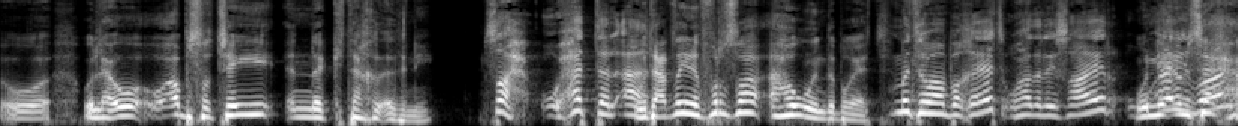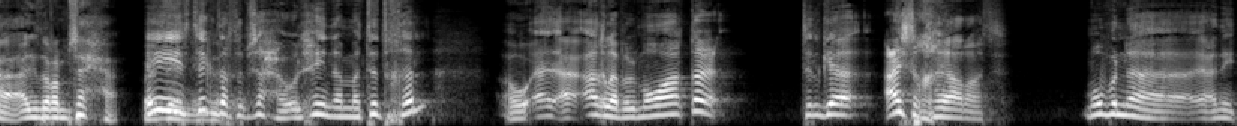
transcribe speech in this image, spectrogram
وأبسط شيء إنك تاخذ أذني صح وحتى الآن. وتعطيني فرصة أهون إذا بغيت. متى ما بغيت وهذا اللي صاير وإني أمسحها أقدر أمسحها اي تقدر إذا- تمسحها. والحين لما تدخل أو أغلب المواقع تلقى عشر خيارات. مو بأنه يعني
